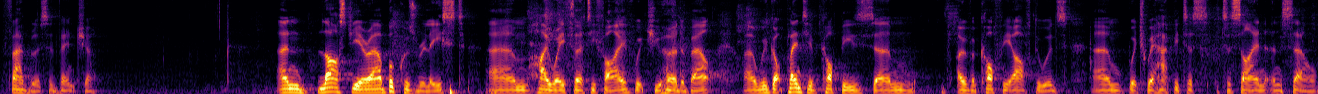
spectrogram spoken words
fabulous adventure. And last year, our book was released, um, Highway 35, which you heard about. Uh, we've got plenty of copies um, over coffee afterwards, um, which we're happy to, to sign and sell.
